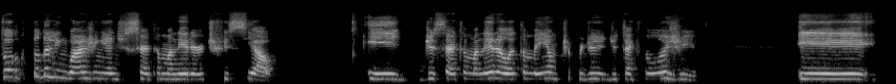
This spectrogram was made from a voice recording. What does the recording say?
todo, toda linguagem é de certa maneira artificial. E, de certa maneira, ela também é um tipo de, de tecnologia. E,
